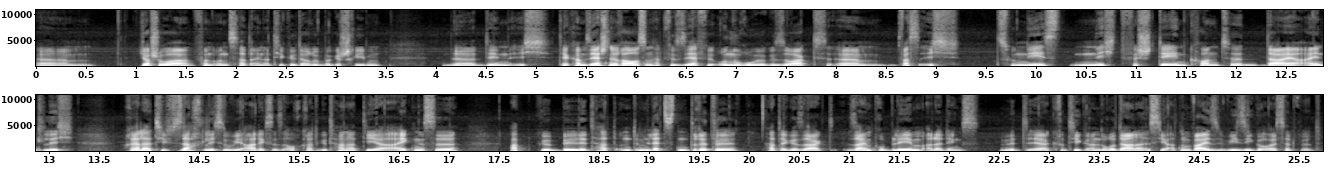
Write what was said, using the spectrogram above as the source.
Ähm, Joshua von uns hat einen Artikel darüber geschrieben äh, den ich, der kam sehr schnell raus und hat für sehr viel Unruhe gesorgt, ähm, was ich zunächst nicht verstehen konnte, da er eigentlich relativ sachlich, so wie Alex es auch gerade getan hat, die Ereignisse abgebildet hat und im letzten Drittel hat er gesagt, sein Problem allerdings mit der Kritik an Loredana ist die Art und Weise, wie sie geäußert wird.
